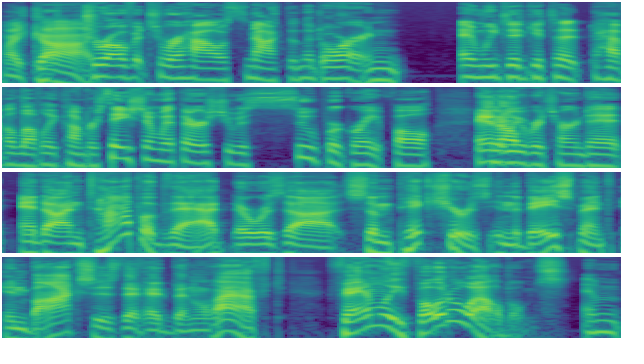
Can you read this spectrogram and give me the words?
my God. drove it to her house, knocked on the door, and and we did get to have a lovely conversation with her. She was super grateful And that we returned it. And on top of that, there was uh, some pictures in the basement in boxes that had been left, family photo albums. And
